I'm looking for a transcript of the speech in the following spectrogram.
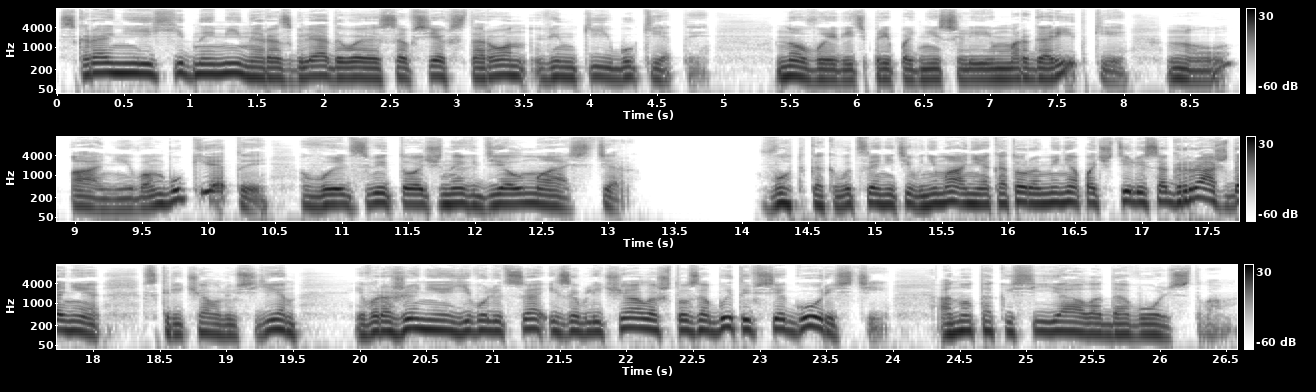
с крайне ехидной миной разглядывая со всех сторон венки и букеты. «Но вы ведь преподнесли им маргаритки, ну, а они вам букеты, вы цветочных дел мастер». «Вот как вы цените внимание, которым меня почтили сограждане!» — вскричал Люсьен — и выражение его лица изобличало, что забыты все горести, оно так и сияло довольством.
